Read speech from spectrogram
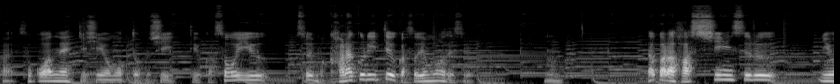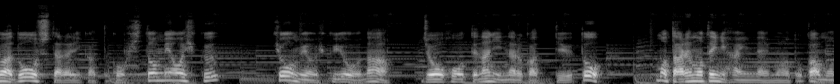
はい。そこはね、自信を持ってほしいっていうか、そういう、そういう、からくりっていうかそういうものですよ。うん。だから発信するにはどうしたらいいかって、こう、人目を引く、興味を引くような情報って何になるかっていうと、もう誰も手に入んないものとか、も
